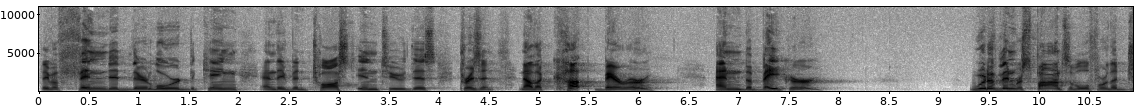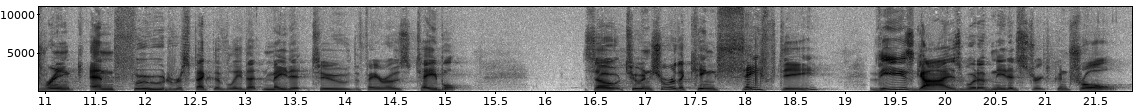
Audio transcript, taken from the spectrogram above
They've offended their lord, the king, and they've been tossed into this prison. Now, the cupbearer and the baker would have been responsible for the drink and food, respectively, that made it to the Pharaoh's table. So, to ensure the king's safety, these guys would have needed strict control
